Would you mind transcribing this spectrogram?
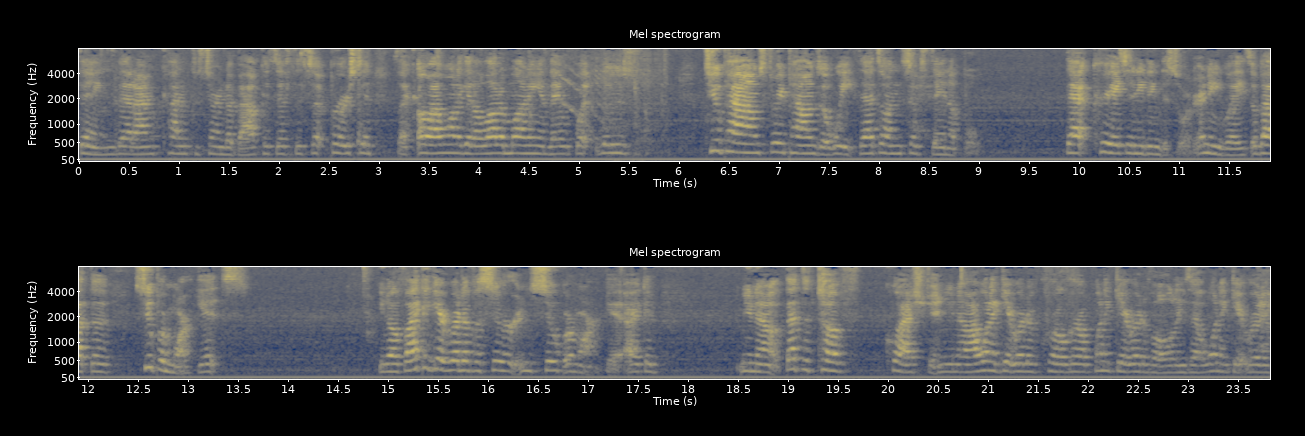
thing that i'm kind of concerned about because if this person is like oh i want to get a lot of money and they lose two pounds three pounds a week that's unsustainable that creates an eating disorder anyways about the supermarkets you know, if I could get rid of a certain supermarket, I could, you know, that's a tough question. You know, I want to get rid of Kroger. I want to get rid of Aldi's. I want to get rid of,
